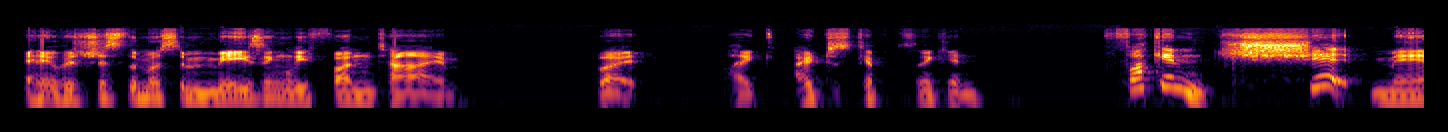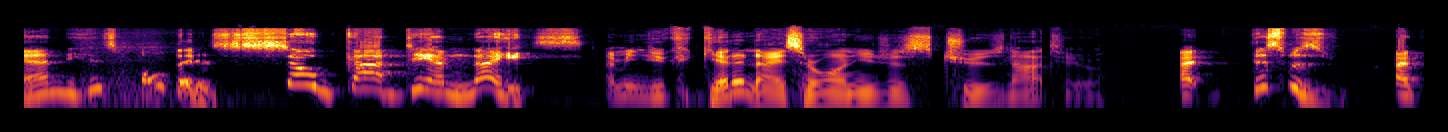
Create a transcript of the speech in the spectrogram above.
And it was just the most amazingly fun time. But like, I just kept thinking, fucking shit, man. His pulpit is so goddamn nice. I mean, you could get a nicer one. You just choose not to. I, this was I,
